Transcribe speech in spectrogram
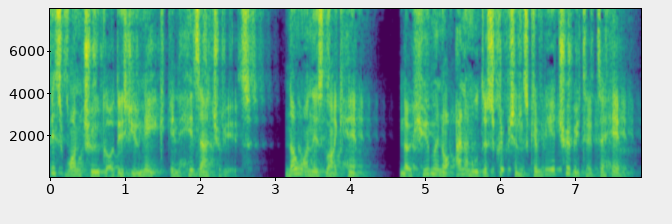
This one true God is unique in his attributes. No one is like him. No human or animal descriptions can be attributed to him.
